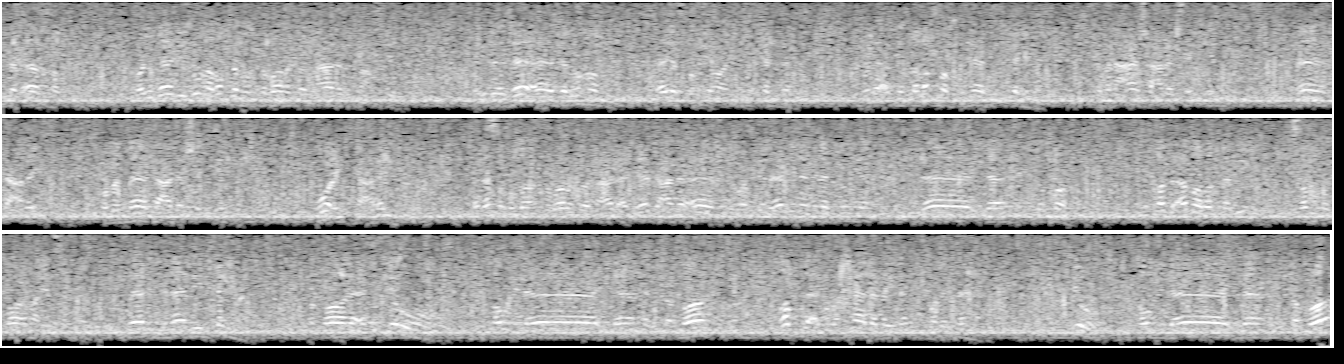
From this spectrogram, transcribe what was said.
إلى الآخر. ويبارزون ربهم تبارك وتعالى بالمعصية. وإذا جاء أجلهم لا يستطيع أن يتكلم ولا أن يتلفظ بهذه الكلمة. فمن عاش على شيء مات عليه. ومن مات على شيء بعث عليه. فنسأل الله تبارك وتعالى أن يجعل آخر كلامنا من الدنيا لا إله إلا الله. وقد أمر النبي صلى الله عليه وسلم بإنزال من هذه الكلمة. فقال أذكروا بقول لا إله إلا الله قبل أن يحال بينكم وبينها. أذكروا بقول لا إله إلا الله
